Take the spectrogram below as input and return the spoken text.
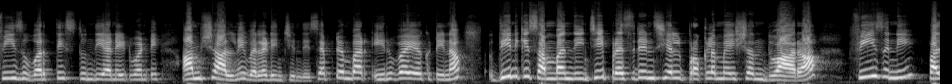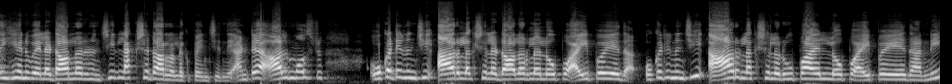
ఫీజు వర్తిస్తుంది అనేటువంటి అంశాలని వెల్లడించింది. సెప్టెంబర్ ఇరవై ఒకటిన దీనికి సంబంధించి ప్రెసిడెన్షియల్ ప్రొక్లమేషన్ ద్వారా ఫీజుని పదిహేను వేల డాలర్ల నుంచి లక్ష డాలర్లకు పెంచింది. అంటే ఆల్మోస్ట్ ఒకటి నుంచి ఆరు లక్షల డాలర్ల లోపు అయిపోయేదా ఒకటి నుంచి ఆరు లక్షల రూపాయల లోపు అయిపోయేదాన్ని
